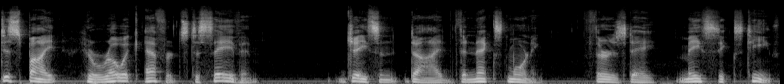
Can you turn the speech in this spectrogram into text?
Despite heroic efforts to save him, Jasen died the next morning, Thursday, May 16th,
